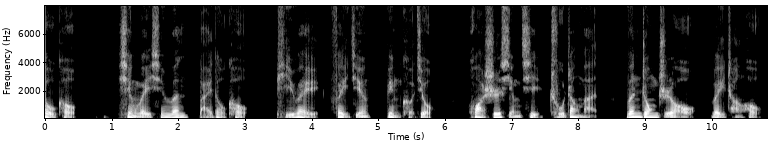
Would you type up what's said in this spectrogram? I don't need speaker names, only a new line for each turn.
豆蔻性味辛温白豆蔻脾胃肺经病可救。化湿行气除胀满温中止呕胃肠后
